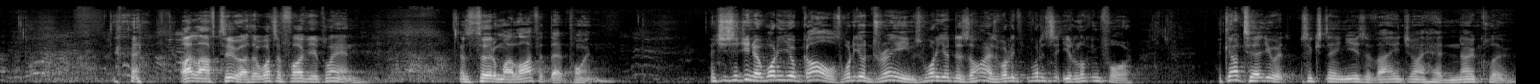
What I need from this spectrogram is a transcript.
I laughed too. I thought, what's a five year plan? A third of my life at that point. And she said, You know, what are your goals? What are your dreams? What are your desires? What, what is it you're looking for? I can't tell you at 16 years of age, I had no clue.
